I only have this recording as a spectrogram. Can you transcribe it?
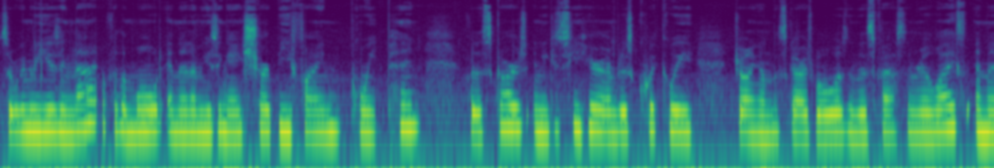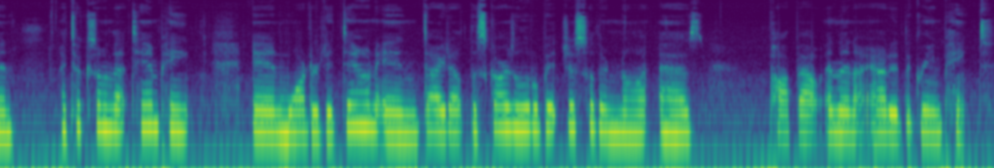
So we're gonna be using that for the mold, and then I'm using a Sharpie fine point pen for the scars. And you can see here, I'm just quickly drawing on the scars. Well, it wasn't this fast in real life, and then I took some of that tan paint and watered it down and dyed out the scars a little bit just so they're not as pop out and then I added the green paint.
